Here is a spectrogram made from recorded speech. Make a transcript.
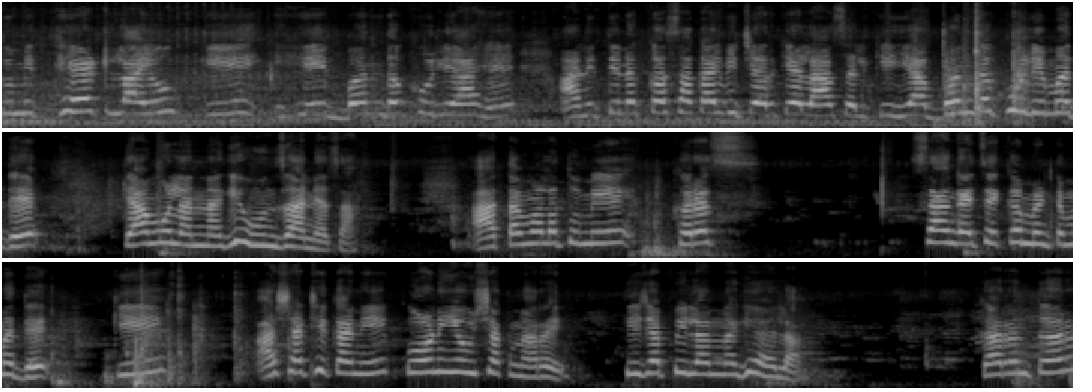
तुम्ही थेट लाईव्ह की हे बंद खोली आहे आणि तिनं कसा काय विचार केला असेल की या बंद खोलीमध्ये त्या मुलांना घेऊन जाण्याचा. आता मला तुम्ही खरंच सांगायचं आहे कमेंटमध्ये की अशा ठिकाणी कोण येऊ शकणार आहे तिच्या पिलांना घ्यायला? कारण तर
